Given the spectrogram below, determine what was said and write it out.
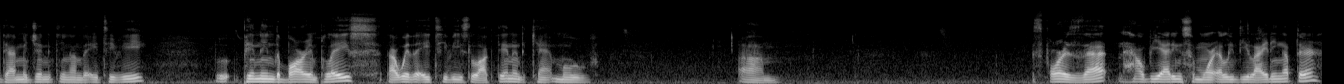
damage anything on the ATV pinning the bar in place that way the ATV is locked in and it can't move. Um, as far as that I'll be adding some more LED lighting up there.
